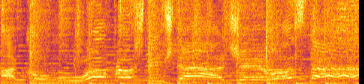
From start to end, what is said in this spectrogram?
Ako mu oprostim šta će ostat Ću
